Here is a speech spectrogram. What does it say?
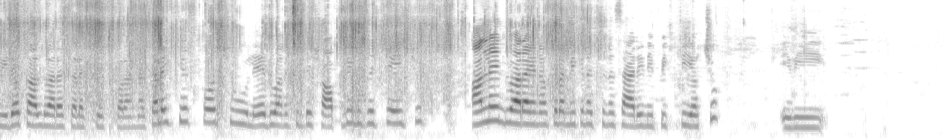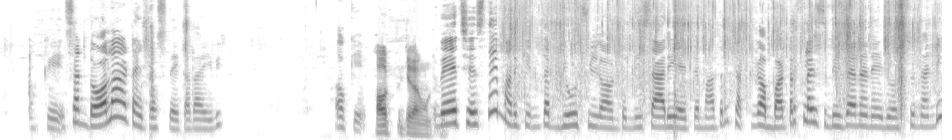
వీడియో కాల్ ద్వారా సెలెక్ట్ చేసుకోవాలన్నా సెలెక్ట్ చేసుకోవచ్చు. లేదు అనుకుంటే షాప్ని విజిట్ చేయొచ్చు. ఆన్లైన్ ద్వారా అయినా కూడా మీకు నచ్చిన శారీని పిక్ తీయొచ్చు. ఇవి ఓకే. సార్ డోలా టైప్ వస్తాయి కదా ఇవి? ఓకే. అవుట్ఫిట్ ఇలా ఉంటుంది? వేర్ చేస్తే మనకి ఇంత బ్యూటిఫుల్గా ఉంటుంది. శారీ అయితే మాత్రం చక్కగా బటర్ఫ్లైస్ డిజైన్ అనేది వస్తుందండి.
